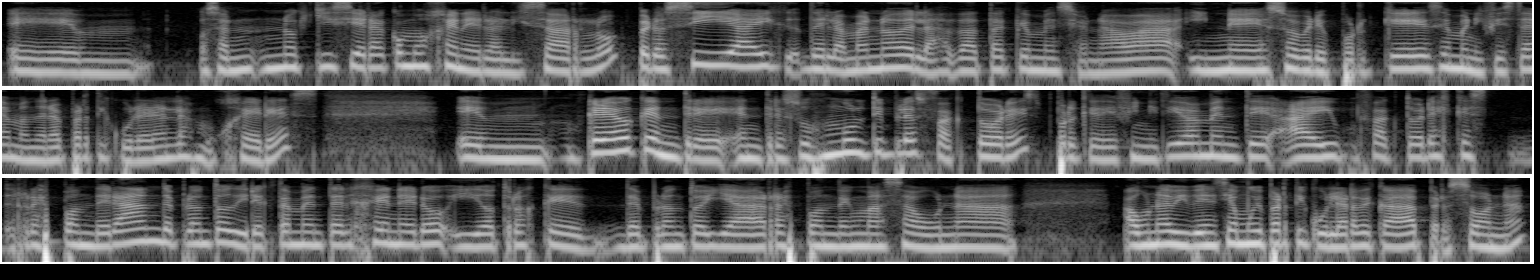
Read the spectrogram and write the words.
Em, o sea, no quisiera como generalizarlo, pero sí hay de la mano de la data que mencionaba Inés sobre por qué se manifiesta de manera particular en las mujeres. Em, creo que entre, entre sus múltiples factores, porque definitivamente hay factores que responderán de pronto directamente al género y otros que de pronto ya responden más a una, a una vivencia muy particular de cada persona.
